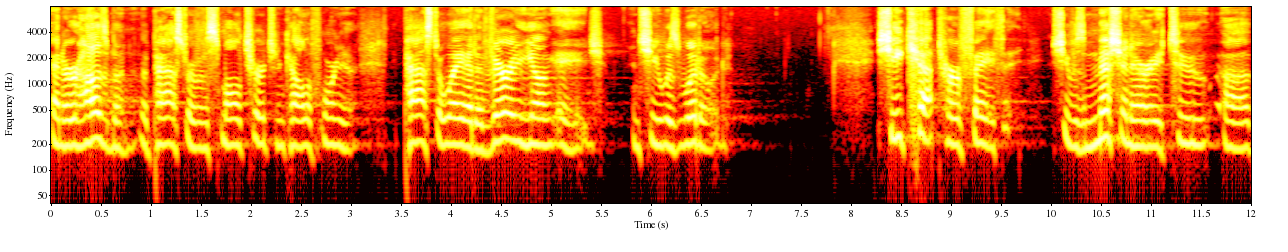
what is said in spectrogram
and her husband, the pastor of a small church in California, passed away at a very young age, and she was widowed. She kept her faith. She was a missionary to uh,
